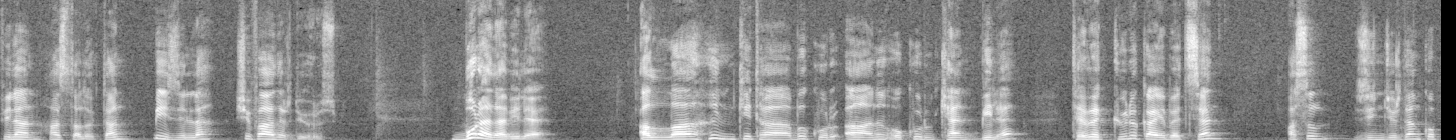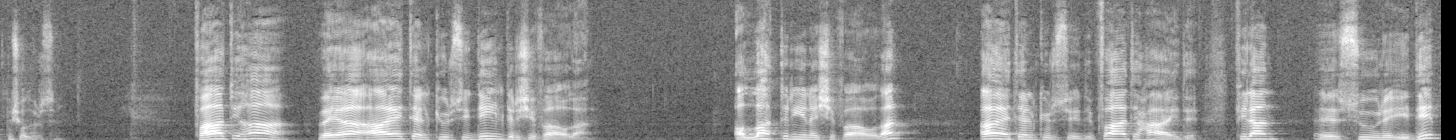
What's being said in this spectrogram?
filan hastalıktan biiznillah şifadır diyoruz. Burada bile Allah'ın kitabı Kur'an'ı okurken bile tevekkülü kaybetsen asıl zincirden kopmuş olursun. Fatiha veya ayetel kürsi değildir şifa olan. Allah'tır yine şifa olan. Ayetel kürsüydi, Fatiha'ydı, filan e, sure idi.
